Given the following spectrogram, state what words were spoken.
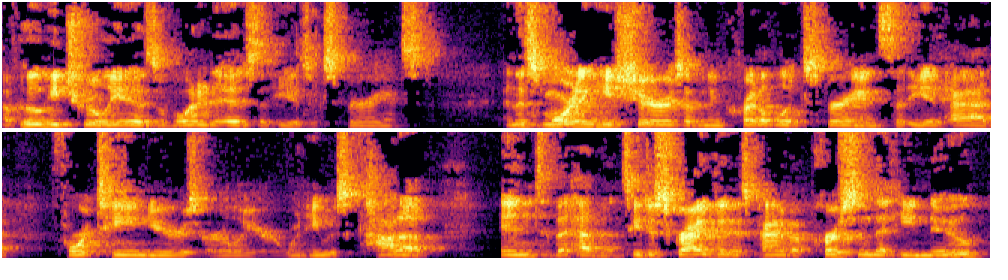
of who he truly is, of what it is that he has experienced. And this morning he shares of an incredible experience that he had had 14 years earlier when he was caught up into the heavens. He described it as kind of a person that he knew,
